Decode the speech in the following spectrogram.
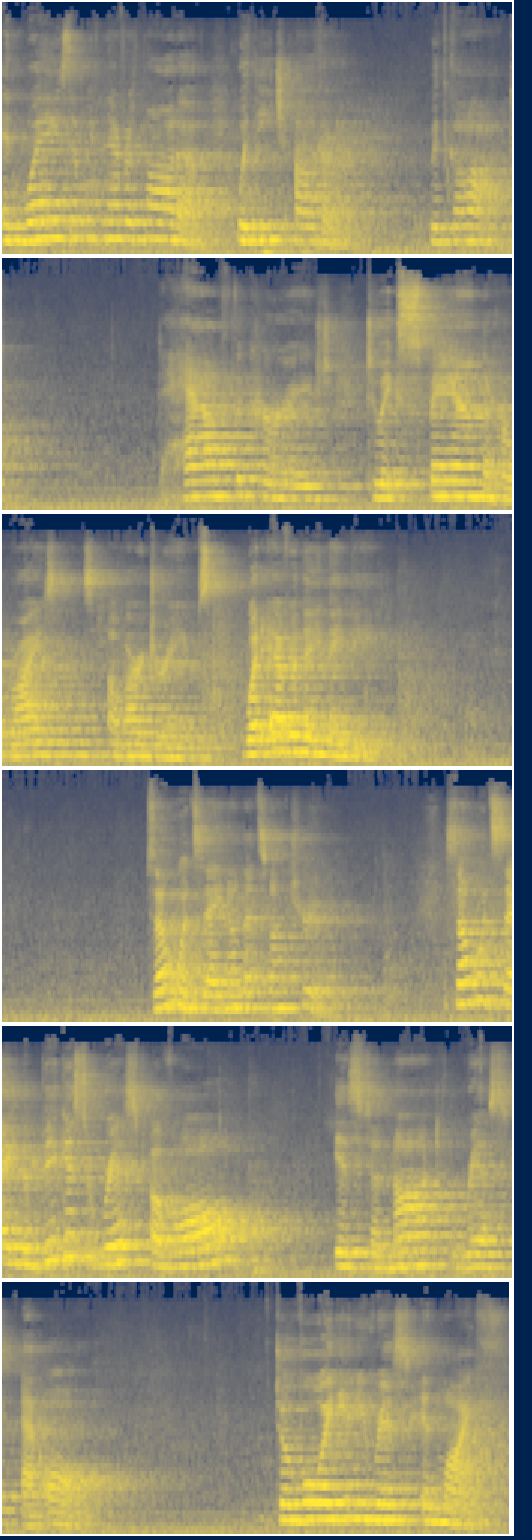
in ways that we've never thought of with each other, with God. Have the courage to expand the horizons of our dreams, whatever they may be. Some would say, no, that's not true. Some would say the biggest risk of all is to not risk at all. To avoid any risk in life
